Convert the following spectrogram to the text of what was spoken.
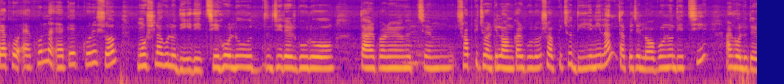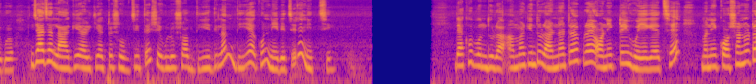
দেখো, এখন না এক এক করে সব মশলাগুলো দিয়ে দিচ্ছি। হলুদ, জিরের গুঁড়ো, তারপরে হচ্ছে সব কিছু আর কি, লঙ্কার গুঁড়ো সব কিছু দিয়ে নিলাম। তারপরে যে লবণও দিচ্ছি আর হলুদের গুঁড়ো। যা যা লাগে আর কি একটা সবজিতে, সেগুলো সব দিয়ে দিলাম। দিয়ে এখন নেড়ে চেড়ে নিচ্ছি। দেখো বন্ধুরা, আমার কিন্তু রান্নাটা প্রায় অনেকটাই হয়ে গেছে মানে কষানোটা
